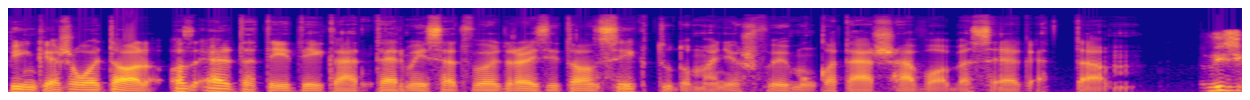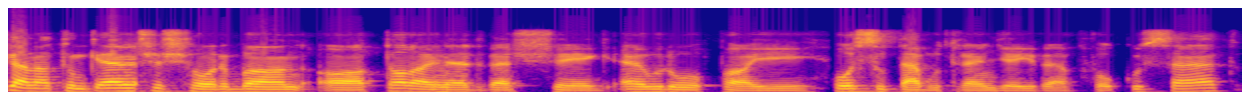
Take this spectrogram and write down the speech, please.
Pinke Zsoltal, az ELTE TTK természetföldrajzi tanszék tudományos főmunkatársával beszélgettem. Vizsgálatunk elsősorban a talajnedvesség európai hosszú távú trendjeivel fókuszált.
